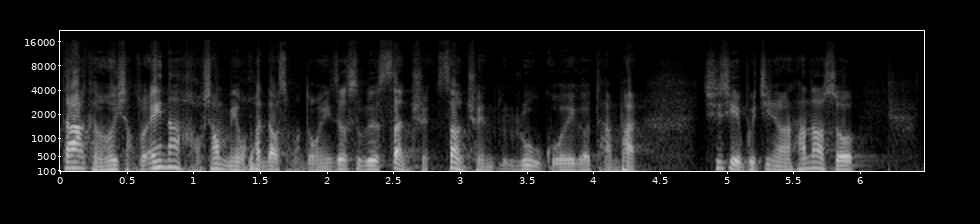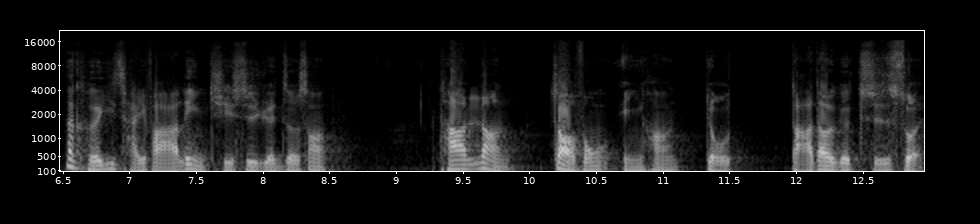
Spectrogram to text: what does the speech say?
大家可能会想说，哎，那好像没有换到什么东西，这是不是丧权丧权入国的一个谈判？其实也不尽然。他那时候那可以财阀令，其实原则上他让兆丰银行有达到一个止损。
